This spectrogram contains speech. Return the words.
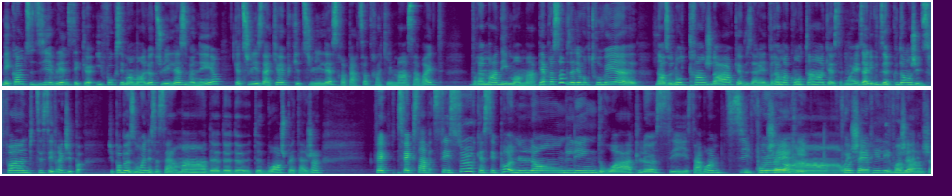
Mais comme tu dis, Evelyne, c'est qu'il faut que ces moments-là, tu les laisses venir, que tu les accueilles, puis que tu les laisses repartir tranquillement. Ça va être vraiment des moments. Puis après ça, vous allez vous retrouver euh, dans une autre tranche d'heure que vous allez être vraiment content, que vous allez vous dire, coudon, j'ai du fun, puis tu sais, c'est vrai que j'ai pas j'ai pas besoin nécessairement de, de, de, boire, je peux être à jeun. Fait, fait que ça c'est sûr que c'est pas une longue ligne droite, là. C'est, ça va un petit Il faut gérer. Il faut gérer les moments, je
